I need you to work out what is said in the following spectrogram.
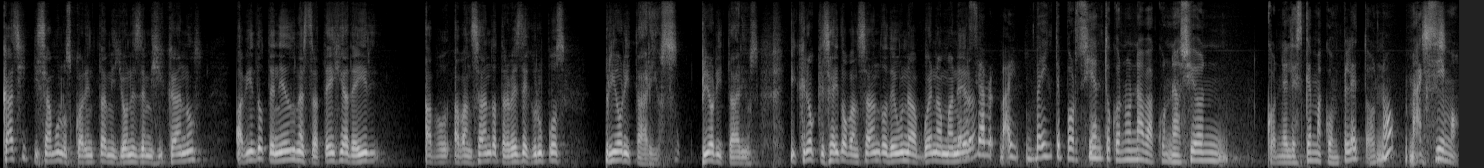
casi pisamos los 40 millones de mexicanos, habiendo tenido una estrategia de ir avanzando a través de grupos prioritarios, prioritarios. Y creo que se ha ido avanzando de una buena manera. Pero hay 20% con una vacunación con el esquema completo, ¿no? Máximo.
